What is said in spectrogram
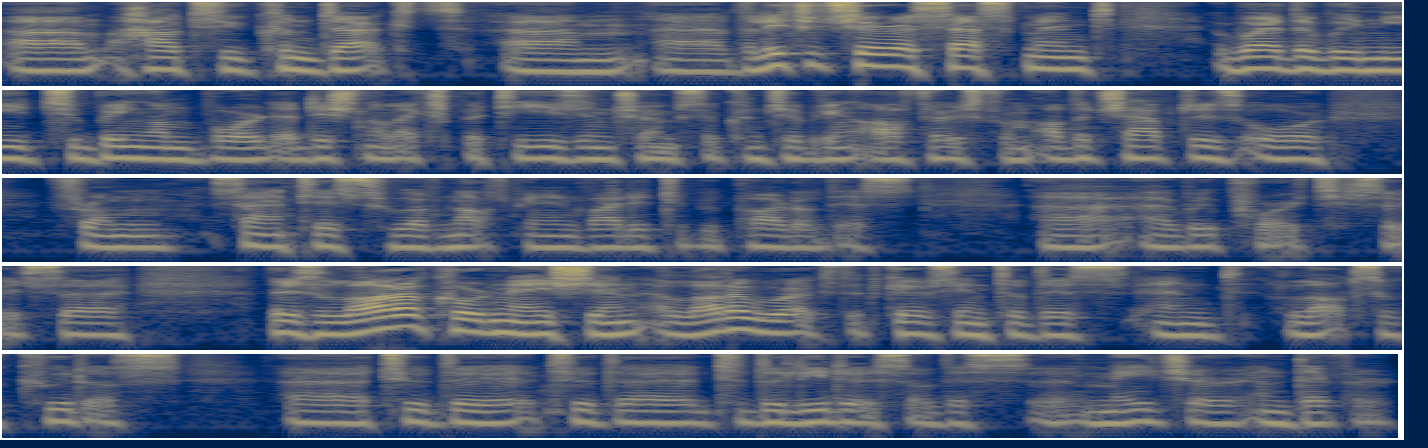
um, how to conduct um, uh, the literature assessment, whether we need to bring on board additional expertise in terms of contributing authors from other chapters or from scientists who have not been invited to be part of this uh, report. So it's a, there's a lot of coordination, a lot of work that goes into this, and lots of kudos uh, to the to the to the leaders of this uh, major endeavor.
